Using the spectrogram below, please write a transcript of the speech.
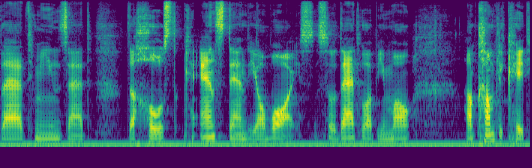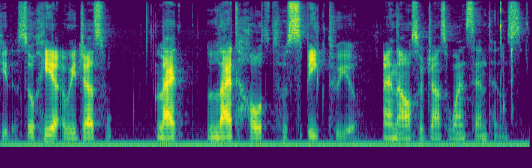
That means that the host can understand your voice. So that will be more uh, complicated. So here we just let, let host to speak to you and also just one sentence.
